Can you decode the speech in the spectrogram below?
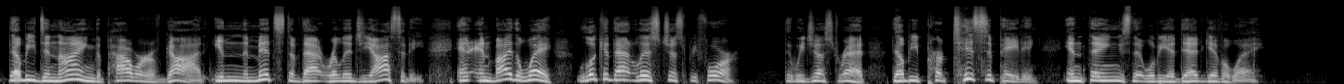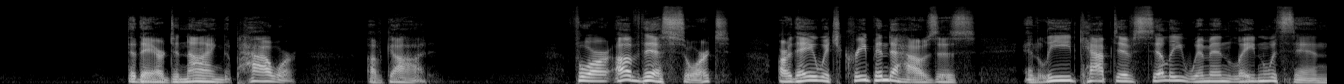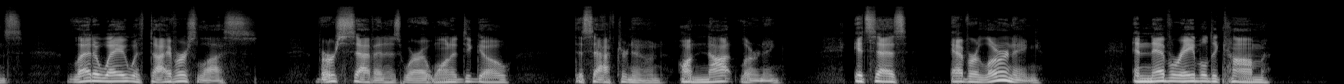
they'll be denying the power of God in the midst of that religiosity. And, and by the way, look at that list just before that we just read. They'll be participating in things that will be a dead giveaway, that they are denying the power of God. For of this sort are they which creep into houses and lead captive silly women laden with sins, led away with diverse lusts. Verse 7 is where I wanted to go this afternoon on not learning. It says, ever learning and never able to come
